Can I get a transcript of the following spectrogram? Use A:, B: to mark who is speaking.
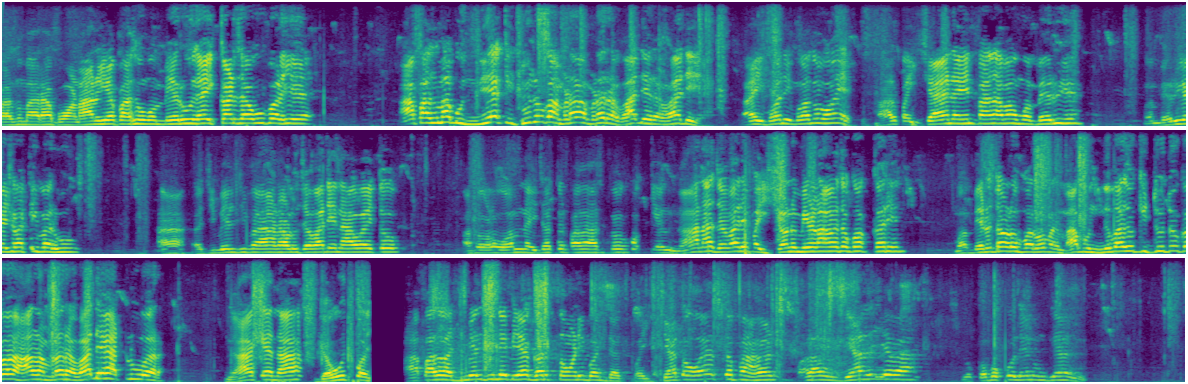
A: પાછું મારા ભોણાનું એ પાછું મેરું થઈ કર જવું પડશે. આ પાછું મારા બુદ્ધિએ કીધું તું કે હમણાં હમણાં રવા દે રવા દે. આ ઈમોન ઈમોન હોય. હાલ પૈસા નહીં પાછા મમેરું એ. મમેરું એ ચોથી ભરવું હા અજમેલજી વાળું જવા દે, ના હોય તો. આ થોડો ઓમ નહીં જતો પાછા ના ના, જવા દે, પૈસાનો મેળ આવે તો કોક કરીને. મમેરું તાળું ભરવો પડે. મા બુંદુ બાજુ કીધું તું કે હાલ હમણાં રવા દે આટલું વાર. ના કે ના, જવું જ પડે આ પાછો અજમેરજી ને બે ઘર તોણી બંધ પૈસા તો હોય જ કે પહાડ પાછા ઊંઘ્યા થઈ જવા લોકો બોકો લઈને ઊંઘ્યા.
